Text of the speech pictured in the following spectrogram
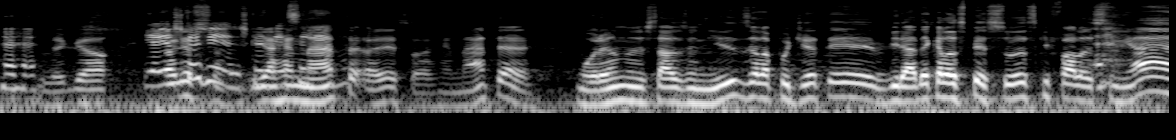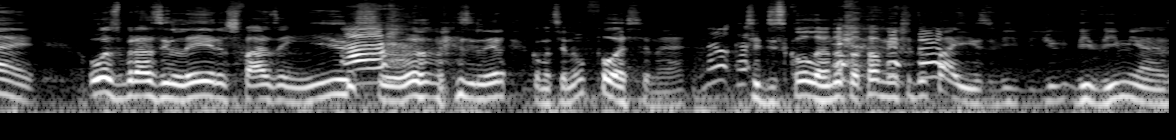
legal. E aí eu Olha escrevi, só, escrevi E a Renata, livro. olha só, a Renata, morando nos Estados Unidos, ela podia ter virado aquelas pessoas que falam assim, ai, os brasileiros fazem isso, Ah. os brasileiros. Como se não fosse, né? Não, Se descolando totalmente do país. Vi- vi- Vivi minhas,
